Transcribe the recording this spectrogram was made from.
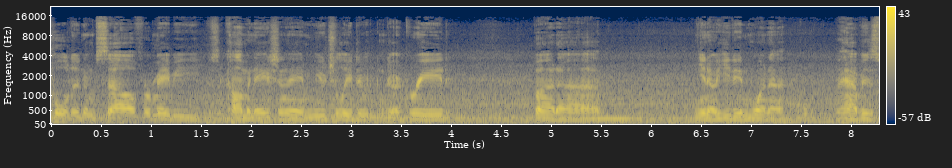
pulled it himself, or maybe it was a combination. They mutually agreed, but uh, you know he didn't want to have his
